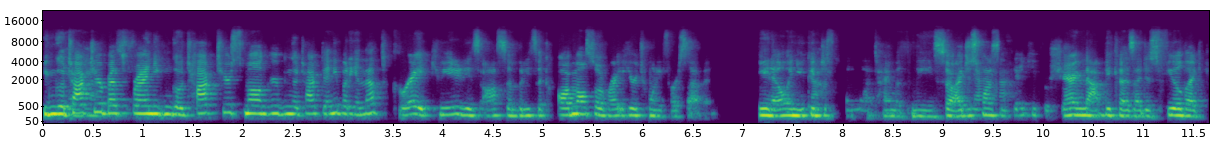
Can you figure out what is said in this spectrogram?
You can go yeah. talk to your best friend. You can go talk to your small group. You can go talk to anybody. And that's great. Community is awesome. But he's like, oh, I'm also right here 24 7, you know, and you can yeah. just spend that time with me. So I just yeah. want to say thank you for sharing that because I just feel like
